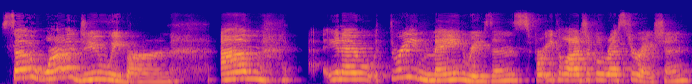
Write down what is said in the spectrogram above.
So why do we burn? Um, you know, three main reasons for ecological restoration,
